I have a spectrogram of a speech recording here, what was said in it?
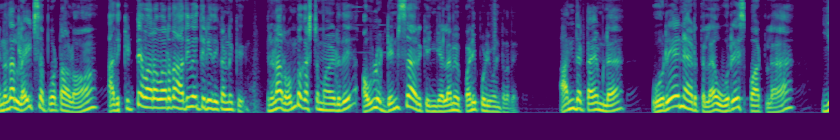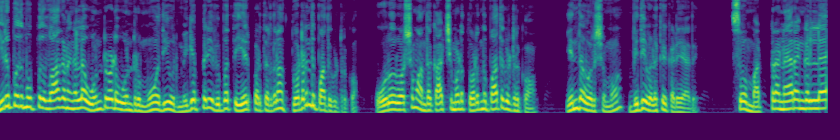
என்னதான் லைட்ஸை போட்டாலும் அது கிட்ட வர வர தான் அதுவே தெரியுது கண்ணுக்கு. இல்லைன்னா ரொம்ப கஷ்டமாயிடுது. அவ்வளோ டென்ஸாக இருக்குது இங்கே எல்லாமே பனிப்பொழிவுன்றது அந்த டைமில் ஒரே நேரத்தில் ஒரே ஸ்பாட்டில் இருபது முப்பது வாகனங்களில் ஒன்றோட ஒன்று மோதி ஒரு மிகப்பெரிய விபத்தை ஏற்படுத்துறதெல்லாம் தொடர்ந்து பார்த்துக்கிட்டு இருக்கோம். ஒரு ஒரு வருஷமும் அந்த காட்சி மட்டும் தொடர்ந்து பார்த்துக்கிட்டு இருக்கோம். இந்த வருஷமும் விதிவிலக்கு கிடையாது. ஸோ மற்ற நேரங்களில்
